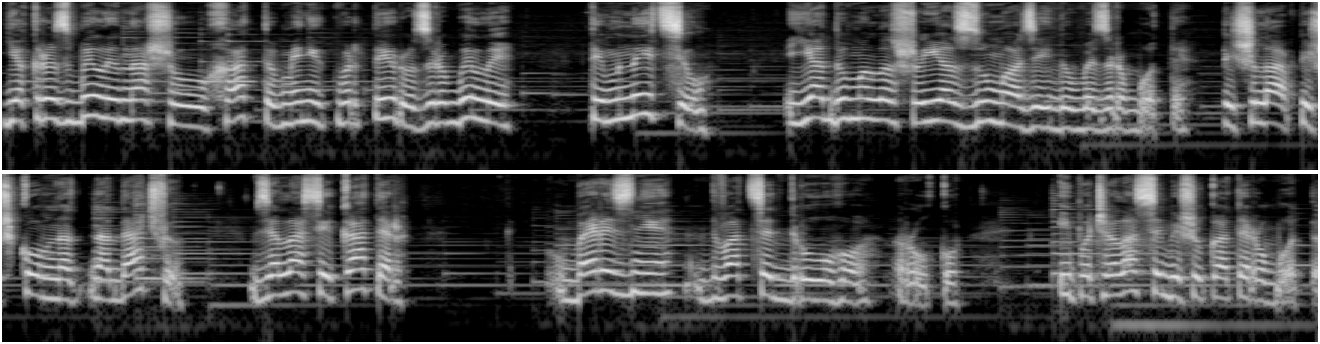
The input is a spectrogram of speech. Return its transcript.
Як розбили нашу хату, мені квартиру, зробили темницю, я думала, що я з ума зійду без роботи. Пішла пішком на, на дачу, взяла секатор в березні 22-го року і почала собі шукати роботу.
